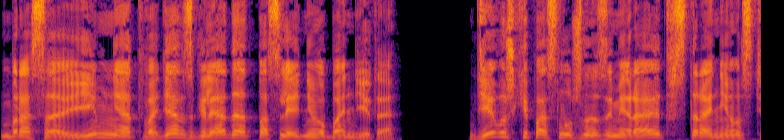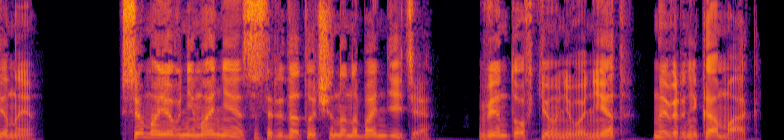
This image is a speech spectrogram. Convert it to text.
Бросаю им, не отводя взгляда от последнего бандита. Девушки послушно замирают в стороне у стены. Все мое внимание сосредоточено на бандите. Винтовки у него нет, наверняка маг.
